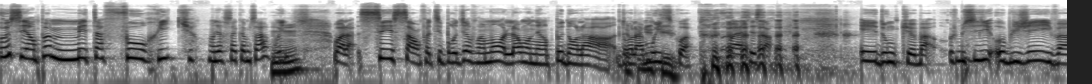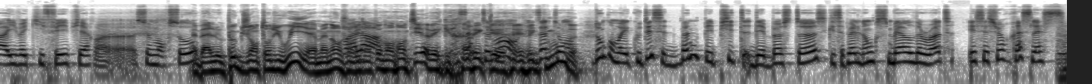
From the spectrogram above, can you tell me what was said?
Eux, c'est un peu métaphorique, on va dire ça comme ça. Oui, Mhm. voilà, c'est ça. En fait, c'est pour dire vraiment, là, on est un peu dans la dans la mouise, quoi. voilà, c'est ça. Et donc, euh, bah, je me suis dit, obligé, il va, il va kiffer Pierre euh, ce morceau. Eh ben, le peu que j'ai entendu, oui. Et Maintenant, j'ai envie Voilà. d'entendre en entier avec, avec, Exactement, avec tout le exactement. monde. Donc on va écouter cette bonne pépite des Busters qui s'appelle donc Smell the Rot et c'est sur Restless.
